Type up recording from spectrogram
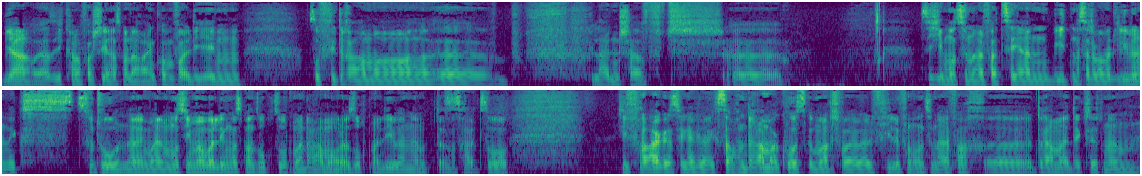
ja, also ich kann auch verstehen, dass man da reinkommt, weil die eben so viel Drama, äh, Leidenschaft, äh, sich emotional verzehren bieten. Das hat aber mit Liebe nichts zu tun. Ne? Man muss sich immer überlegen, was man sucht. Sucht man Drama oder sucht man Liebe? Ne? Das ist halt so die Frage. Deswegen habe ich extra auch einen Dramakurs gemacht, weil, weil viele von uns sind einfach äh, Drama-addicted. Ne?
